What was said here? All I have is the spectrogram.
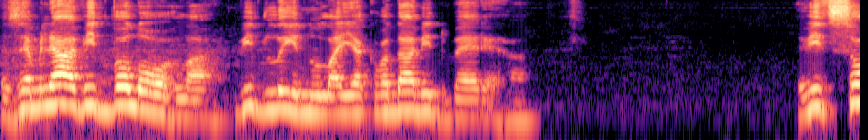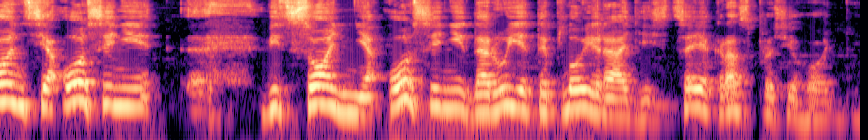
земля відвологла, відлинула, як вода від берега. Від сонця осені, е, від соння осені дарує тепло і радість. Це якраз про сьогодні.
